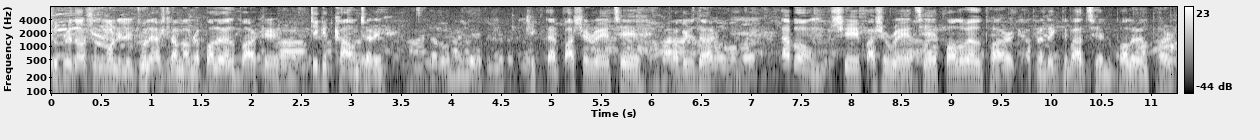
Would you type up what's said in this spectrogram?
সুপ্রিয় দর্শক মন্ডলী, চলে আসলাম আমরা পলোয়েল পার্কের টিকিট কাউন্টারে। ঠিক তার পাশে রয়েছে প্রবেশদ্বার এবং সে পাশে রয়েছে পলোয়েল পার্ক। আপনারা দেখতে পাচ্ছেন পলোয়েল পার্ক।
